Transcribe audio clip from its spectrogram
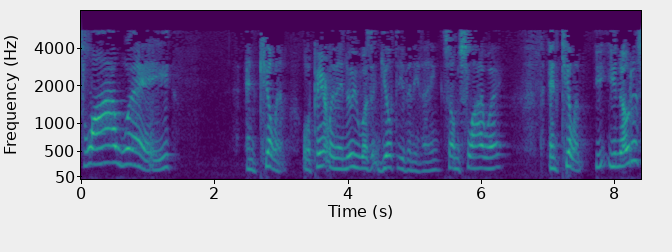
sly way and kill him. Well, apparently they knew he wasn't guilty of anything, some sly way, and kill him. You, you notice?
